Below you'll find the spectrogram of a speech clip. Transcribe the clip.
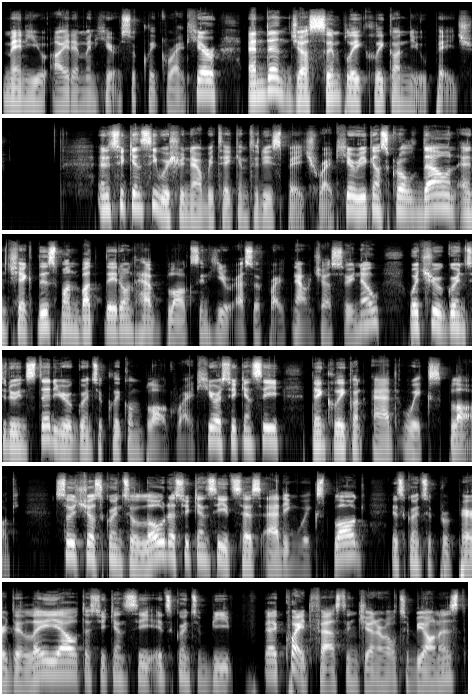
menu item in here. So click right here and then just simply click on new page. And as you can see, we should now be taken to this page right here. You can scroll down and check this one, but they don't have blogs in here as of right now, just so you know. What you're going to do instead, you're going to click on blog right here, as you can see, then click on add Wix blog. So it's just going to load, as you can see, it says adding Wix blog. It's going to prepare the layout, as you can see, it's going to be uh, quite fast in general to be honest.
